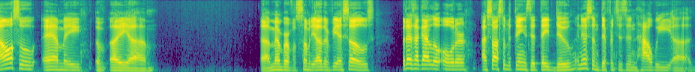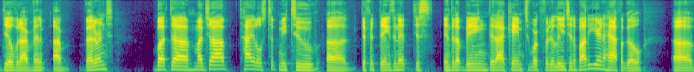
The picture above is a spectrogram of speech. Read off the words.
I also am a a, a um, a member of some of the other VSOs. But as I got a little older, I saw some of the things that they do, and there's some differences in how we uh, deal with our ven- our veterans. But uh, my job titles took me to uh, different things, and it just ended up being that I came to work for the Legion about a year and a half ago. Uh,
